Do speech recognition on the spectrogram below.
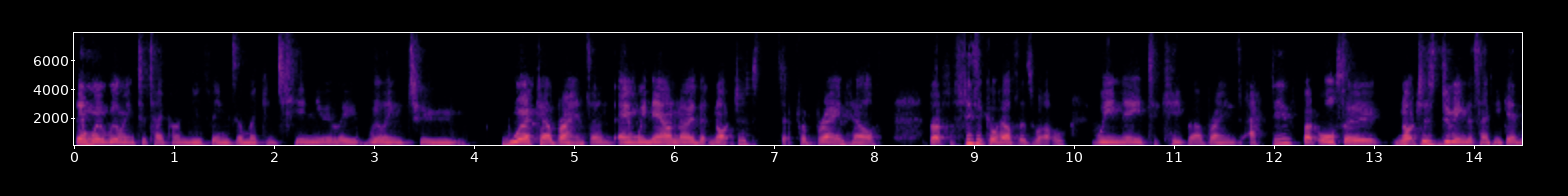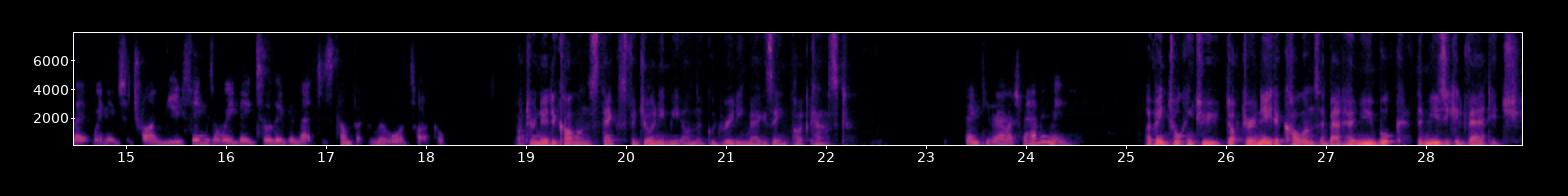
then we're willing to take on new things and we're continually willing to work our brains. And, and we now know that not just for brain health, but for physical health as well, we need to keep our brains active, but also not just doing the same thing again, we need to try new things and we need to live in that discomfort and reward cycle. Dr. Anita Collins, thanks for joining me on the Good Reading Magazine podcast. Thank you very much for having me. I've been talking to Dr. Anita Collins about her new book, The Music Advantage.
